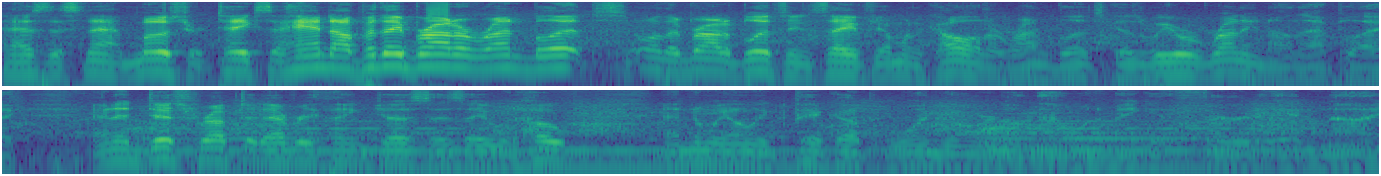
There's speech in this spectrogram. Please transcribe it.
Has the snap. Mostert takes the handoff, but they brought a run blitz. Well, they brought a blitzing safety. I'm going to call it a run blitz because we were running on that play. And it disrupted everything just as they would hope. And then we only pick up one yard on that one to make it third and nine.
